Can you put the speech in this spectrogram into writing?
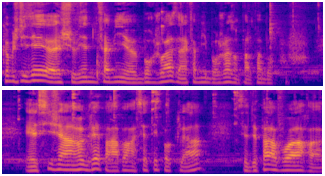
Comme je disais, euh, je viens d'une famille euh, bourgeoise. Dans la famille bourgeoise, on parle pas beaucoup. Et si j'ai un regret par rapport à cette époque-là, c'est de pas avoir,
